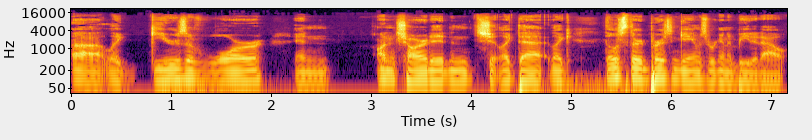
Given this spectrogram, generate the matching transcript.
uh like gears of war and uncharted and shit like that like those third person games were gonna beat it out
